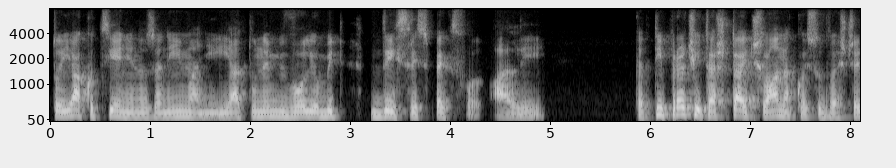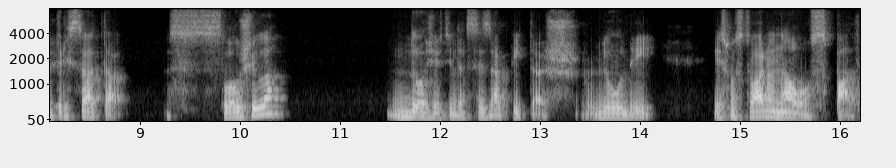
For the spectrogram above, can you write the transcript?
to je jako cijenjeno zanimanje i ja tu ne bi volio biti disrespectful, ali kad ti pročitaš taj članak koji su 24 sata složila, dođe ti da se zapitaš ljudi jesmo stvarno na ovo spali.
